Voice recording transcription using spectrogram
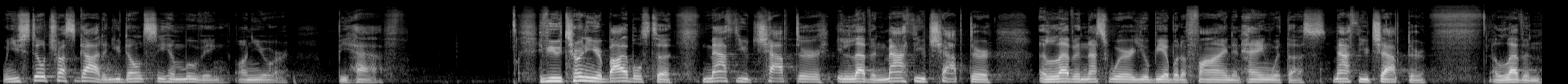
when you still trust God and you don't see Him moving on your behalf. If you turn in your Bibles to Matthew chapter 11, Matthew chapter 11, that's where you'll be able to find and hang with us. Matthew chapter 11.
